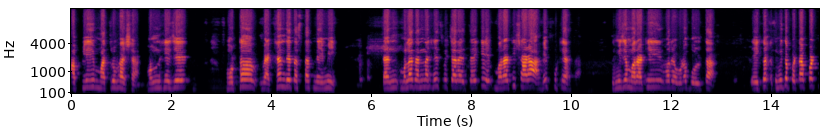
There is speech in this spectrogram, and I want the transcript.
आपली मातृभाषा म्हणून हे जे मोठं व्याख्यान देत असतात नेहमी मला त्यांना हेच विचारायचं आहे की मराठी शाळा आहेत कुठे आता? तुम्ही जे मराठीवर एवढं बोलता एक तुम्ही तर पटापट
